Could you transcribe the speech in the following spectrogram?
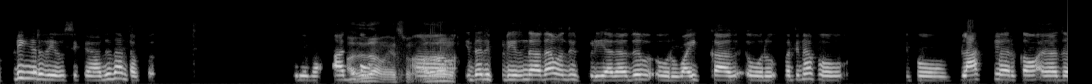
அப்படிங்கறத யோசிக்க அதுதான் தப்பு. அதுதான். இதாவது இப்படி இருந்தாதான் வந்து இப்படி அதாவது ஒரு ஒயிட்காக ஒரு பாத்தீங்கன்னா இப்போ இப்போ பிளாக்ல இருக்கோம் அதாவது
